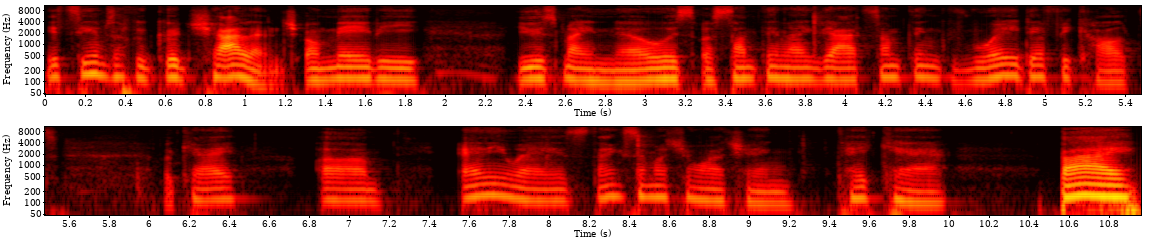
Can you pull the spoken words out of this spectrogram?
It seems like a good challenge. Or maybe use my nose or something like that. Something way difficult. Okay? Um, anyways, thanks so much for watching. Take care. Bye.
